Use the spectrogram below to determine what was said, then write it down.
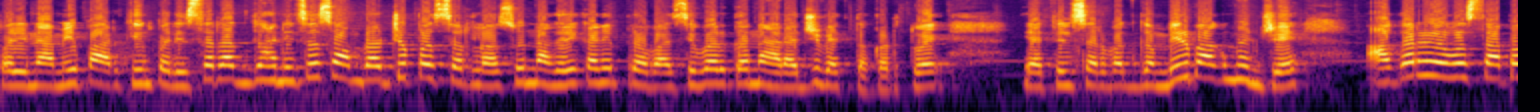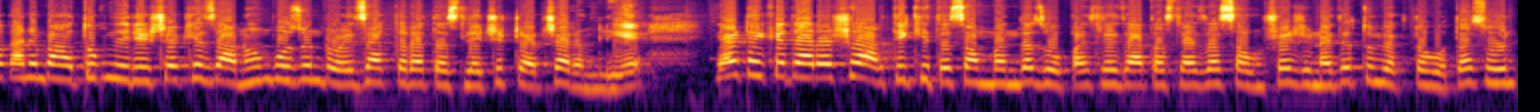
परिणामी पार्किंग परिसरात घाणीचं साम्राज्य पसरलं असून नागरिक आणि प्रवासी वर्ग नाराजी व्यक्त करतोय. यातील सर्वात गंभीर बाब म्हणजे आगार व्यवस्थापक आणि वाहतूक निरीक्षक हे जाणून बुजून डोळेझाक करत असल्याची चर्चा रंगली आहे. या ठेकेदाराशी आर्थिक हितसंबंध जोपासले जात असल्याचा संशय जनतेतून व्यक्त होत असून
